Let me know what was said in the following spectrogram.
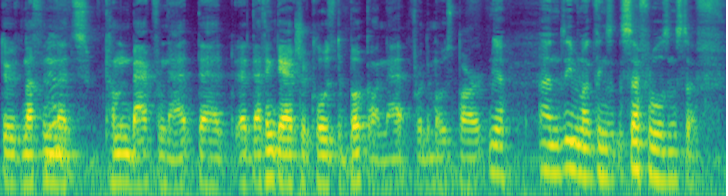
there's nothing Yeah. that's coming back from that. That I think they actually closed the book on that for the most part. Yeah, and even like things like the SEF rules and stuff.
